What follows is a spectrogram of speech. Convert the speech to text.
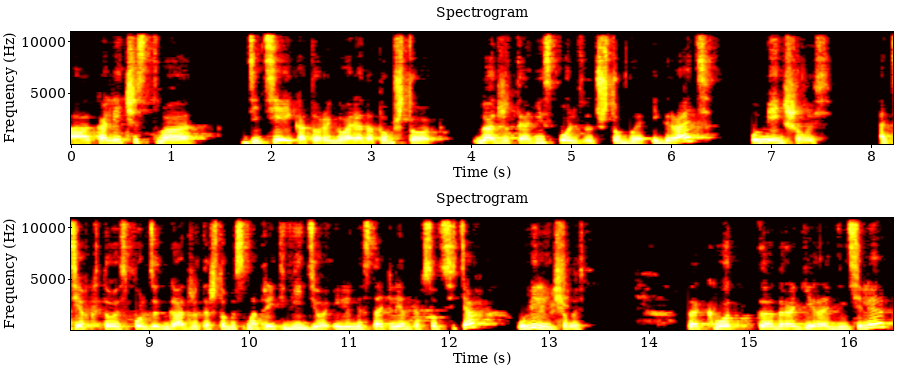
А количество детей, которые говорят о том, что гаджеты они используют, чтобы играть, уменьшилось. А тех, кто использует гаджеты, чтобы смотреть видео или листать ленты в соцсетях, увеличилось. Так вот, э, дорогие родители,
